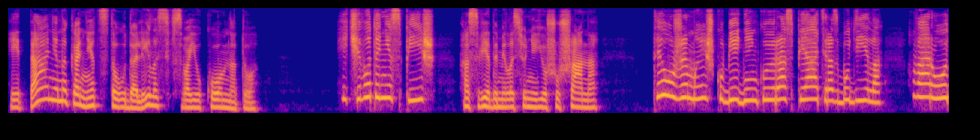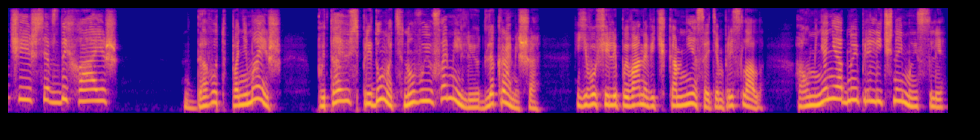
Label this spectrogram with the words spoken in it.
И Таня наконец-то удалилась в свою комнату. «И чего ты не спишь?» — осведомилась у нее Шушана. «Ты уже мышку бедненькую раз пять разбудила. Ворочаешься, вздыхаешь». «Да вот, понимаешь, пытаюсь придумать новую фамилию для Крамиша. Его Филипп Иванович ко мне с этим прислал, а у меня ни одной приличной мысли».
